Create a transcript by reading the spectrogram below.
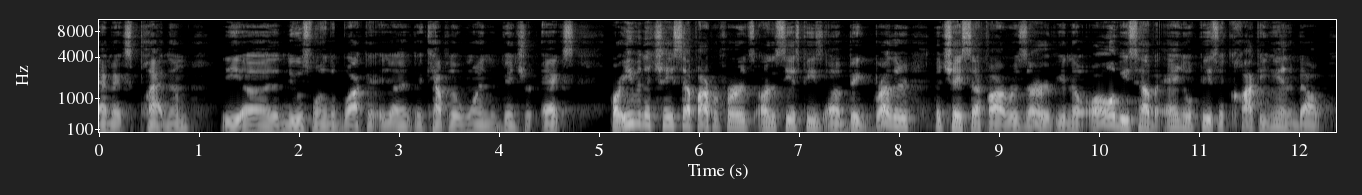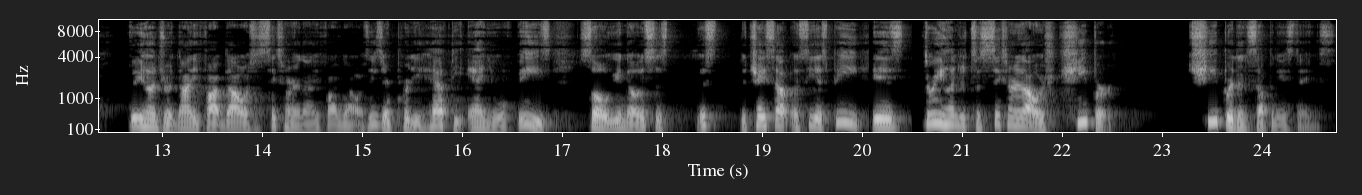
Amex Platinum, the uh, the newest one in the block, the, uh, the Capital One Venture X. or even the Chase Sapphire Preferreds or the CSP's uh, big brother, the Chase Sapphire Reserve. You know, all of these have an annual fees of clocking in about $395 to $695. These are pretty hefty annual fees. So, you know, this is this the Chase out a CSP is $300 to $600 cheaper, cheaper than some of these things.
